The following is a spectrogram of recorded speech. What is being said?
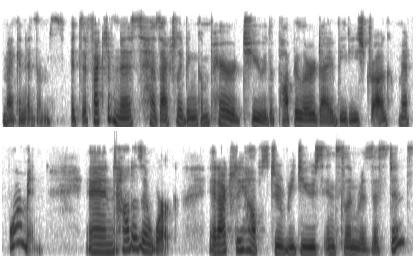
mechanisms. Its effectiveness has actually been compared to the popular diabetes drug metformin. And how does it work? It actually helps to reduce insulin resistance.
